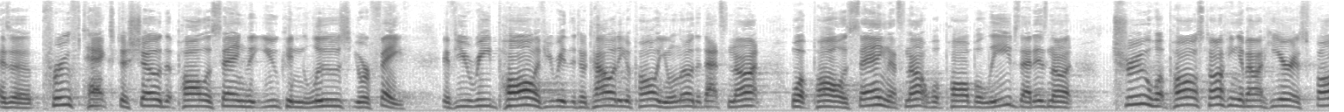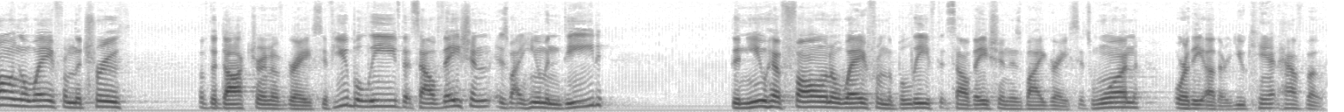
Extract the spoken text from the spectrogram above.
as a proof text to show that Paul is saying that you can lose your faith. If you read Paul, if you read the totality of Paul, you'll know that that's not what Paul is saying. That's not what Paul believes. That is not true. What Paul is talking about here is falling away from the truth of the doctrine of grace. If you believe that salvation is by human deed, then you have fallen away from the belief that salvation is by grace. It's one or the other. You can't have both.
